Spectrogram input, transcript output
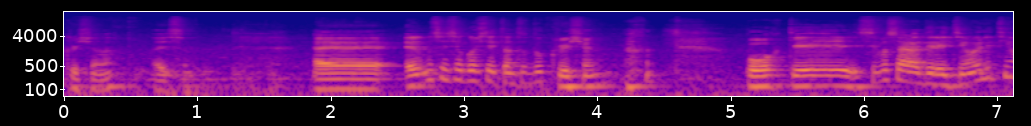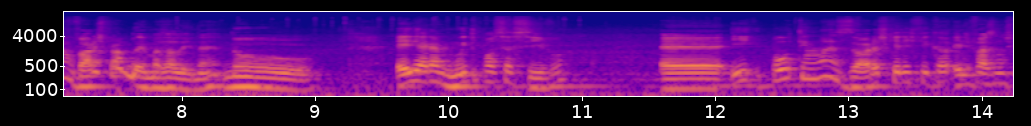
Christian, né? É isso. É, eu não sei se eu gostei tanto do Christian, porque se você olhar direitinho, ele tinha vários problemas ali, né? No, ele era muito possessivo. É, e, pô, tem umas horas que ele fica. Ele faz umas,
